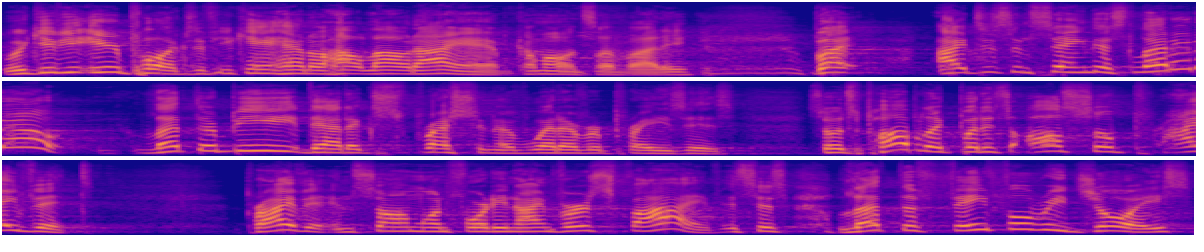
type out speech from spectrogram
We'll give you earplugs if you can't handle how loud I am. Come on, somebody. But I just am saying this let it out. Let there be that expression of whatever praise is. So it's public, but it's also private. Private in Psalm 149, verse 5, it says, Let the faithful rejoice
